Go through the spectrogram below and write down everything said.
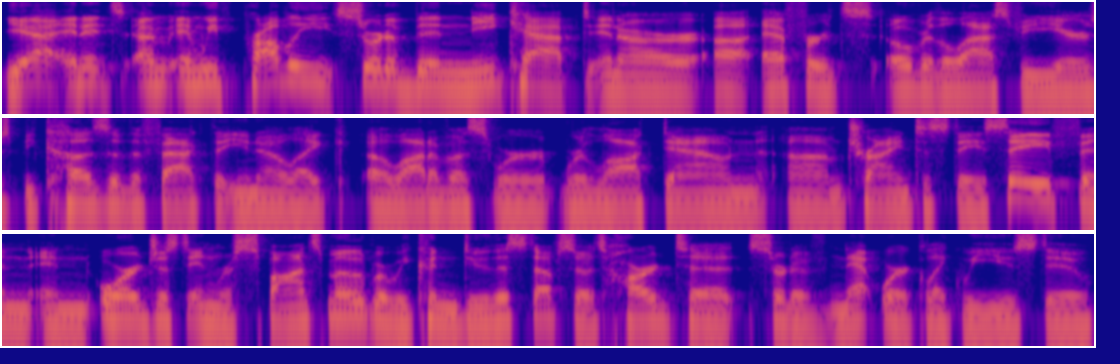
Yeah, and it's um, and we've probably sort of been kneecapped in our uh, efforts over the last few years because of the fact that you know, like a lot of us were were locked down, um, trying to stay safe and and or just in response mode where we couldn't do this stuff. So it's hard to sort of network like we used to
